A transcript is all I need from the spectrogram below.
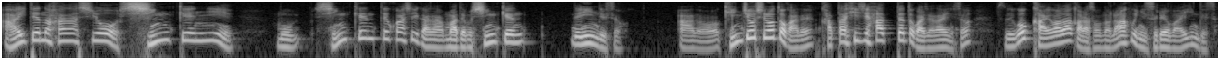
相手の話を真剣にもう真剣っておかしいかなまあでも真剣でいいんですよ。あの緊張しろとかね肩肘張ってとかじゃないんですよ。すごく会話だからそんなラフにすればいいんです。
